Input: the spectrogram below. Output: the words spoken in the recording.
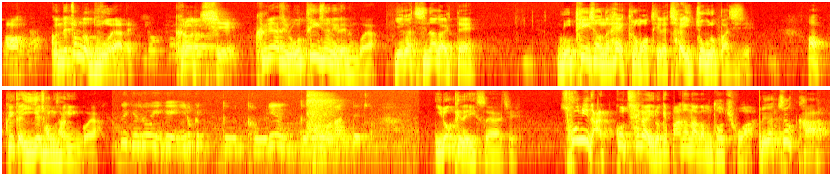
어, 근데 좀 더 누워야 돼. 이렇게? 그렇지. 그래야지 로테이션이 되는 거야. 얘가 지나갈 때 로테이션을 해. 그럼 어떻게 돼? 차가 이쪽으로 빠지지. 어, 그러니까 이게 정상인 거야. 근데 계속 이게 이렇게 들- 돌리는 드는 건 안 되죠. 이렇게 돼 있어야지. 손이 낮고 채가 이렇게 빠져나가면 더 좋아. 우리가 쭉 가.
